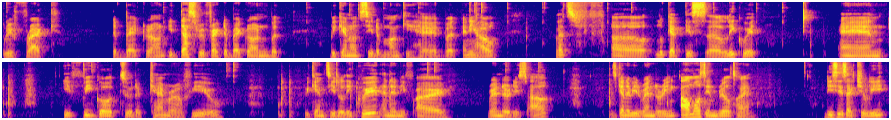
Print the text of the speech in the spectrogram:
refract the background. It does refract the background but we cannot see the monkey head. But anyhow let's uh, look at this uh, liquid. And if we go to the camera view we can see the liquid. And then if I render this out it's gonna be rendering almost in real time this is actually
